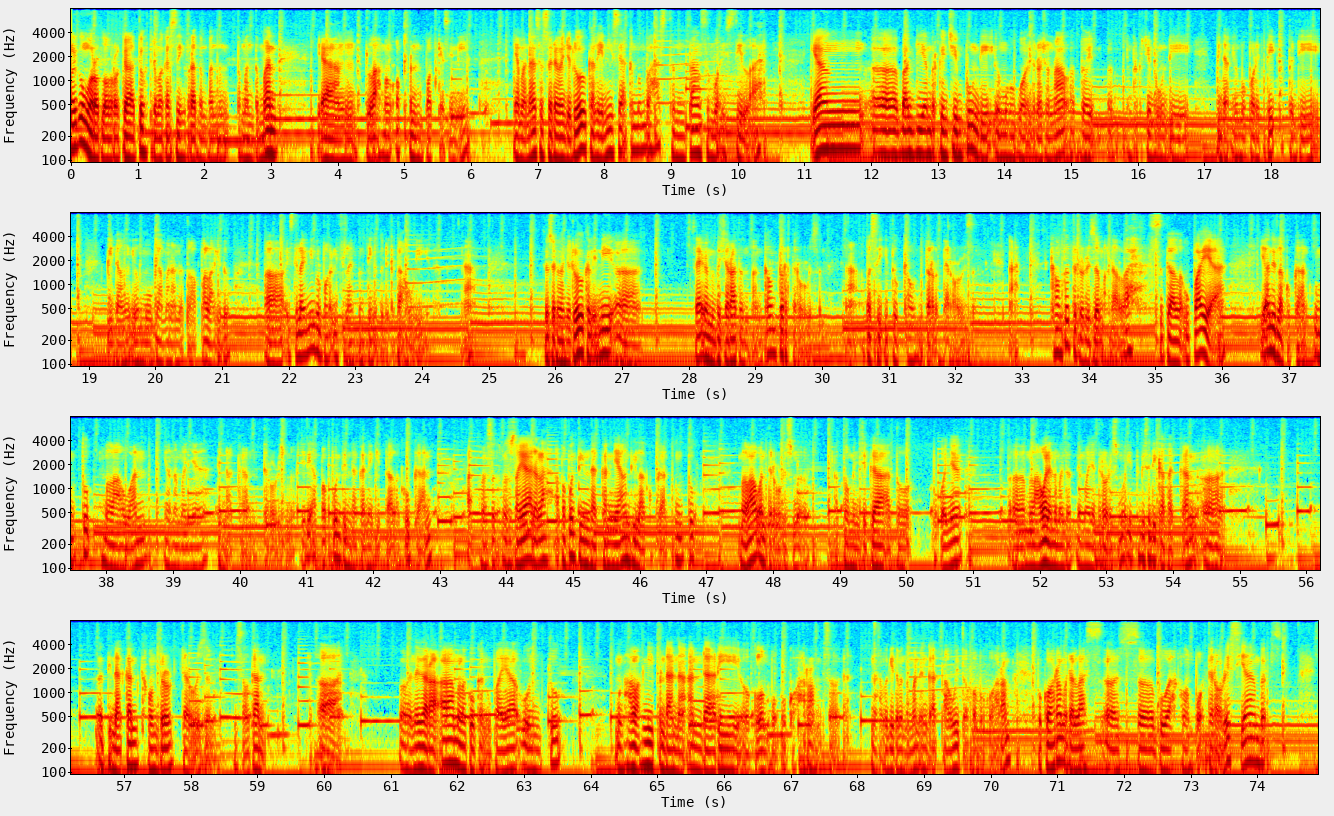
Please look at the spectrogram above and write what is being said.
Assalamualaikum warahmatullahi wabarakatuh. Terima kasih kepada teman-teman yang telah mengopen podcast ini. Yang mana sesuai dengan judul kali ini saya akan membahas tentang sebuah istilah yang uh, bagi yang berkecimpung di ilmu hubungan internasional atau yang berkecimpung di bidang ilmu politik atau di bidang ilmu keamanan atau apalah gitu. Uh, istilah ini merupakan istilah yang penting untuk diketahui. Gitu. Nah, sesuai dengan judul kali ini uh, saya akan berbicara tentang counter terrorism. Nah, apa sih itu counter terrorism? Nah, counter terrorism adalah segala upaya yang dilakukan untuk melawan yang namanya tindakan terorisme. Jadi apa pun tindakan yang kita lakukan, maksud, maksud saya adalah apa pun tindakan yang dilakukan untuk melawan terorisme atau mencegah atau pokoknya uh, melawan yang namanya, terorisme itu bisa dikatakan uh, tindakan counter terrorism. Misalkan uh, negara A melakukan upaya untuk menghalangi pendanaan dari kelompok Boko Haram misalkan. Nah, bagi teman-teman yang nggak tahu itu apa Boko Haram, Boko Haram adalah sebuah kelompok teroris yang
